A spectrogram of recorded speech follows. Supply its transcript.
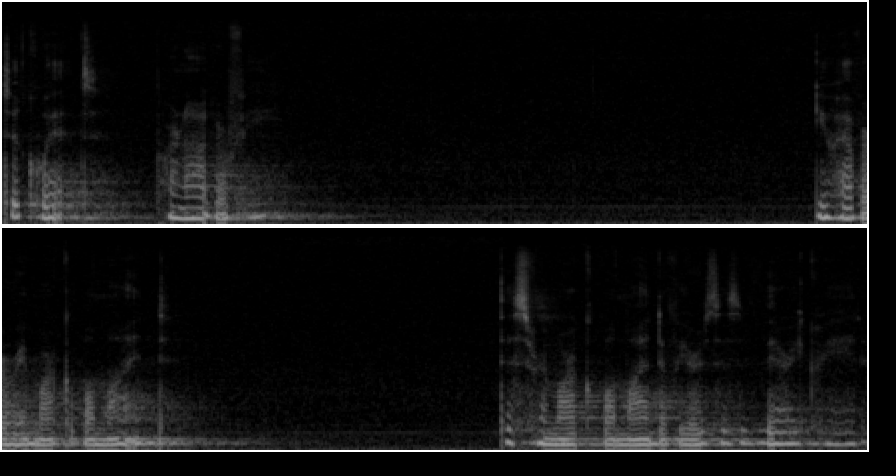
to quit pornography? You have a remarkable mind. This remarkable mind of yours is very creative.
